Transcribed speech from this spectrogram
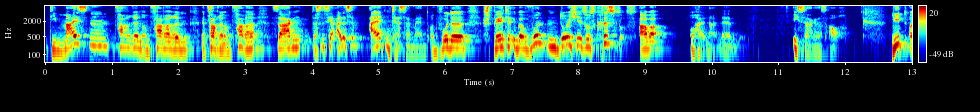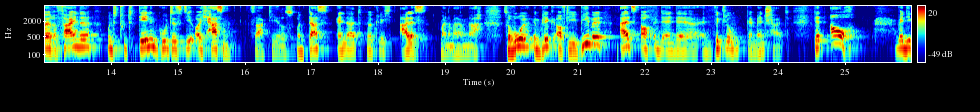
die meisten Pfarrerinnen und Pfarrerinnen, äh, Pfarrerinnen und Pfarrer sagen, das ist ja alles im Alten Testament und wurde später überwunden durch Jesus Christus. Aber, oh halt nein, äh, ich sage das auch. Liebt eure Feinde und tut denen Gutes, die euch hassen, sagt Jesus. Und das ändert wirklich alles, meiner Meinung nach. Sowohl im Blick auf die Bibel als auch in der, in der Entwicklung der Menschheit. Denn auch wenn die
